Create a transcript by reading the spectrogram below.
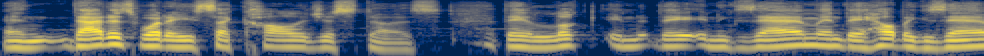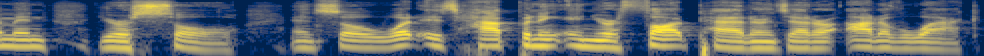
And that is what a psychologist does. They look in, they examine, they help examine your soul. And so, what is happening in your thought patterns that are out of whack?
